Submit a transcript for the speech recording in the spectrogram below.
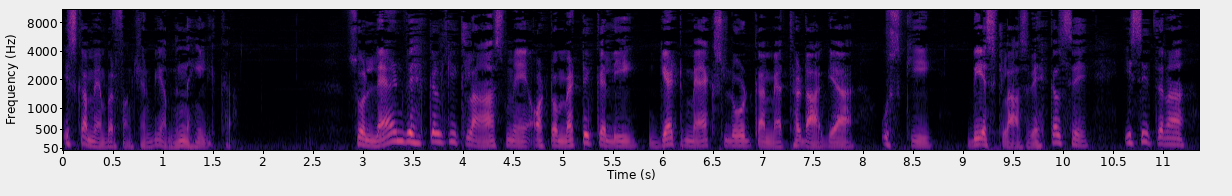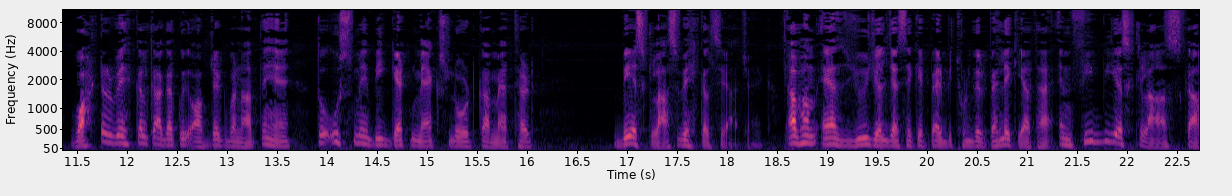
اس کا ممبر فنکشن بھی ہم نے نہیں لکھا۔ سو لینڈ وہیکل کی کلاس میں آٹومیٹیکلی گیٹ میکس لوڈ کا میتھڈ آ گیا اس کی بیس کلاس وہیکل سے۔ اسی طرح واٹر وہیکل کا اگر کوئی آبجیکٹ بناتے ہیں تو اس میں بھی گیٹ میکس لوڈ کا میتھڈ بیس کلاس وہیکل سے آ جائے گا۔ اب ہم ایز یوزل جیسے کہ بھی تھوڑی دیر پہلے کیا تھا ایمفیبیس کلاس کا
